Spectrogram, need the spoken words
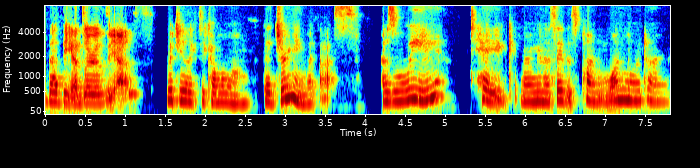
that the answer is yes, would you like to come along the journey with us as we take, and I'm going to say this pun one more time,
